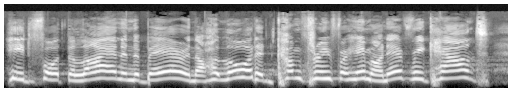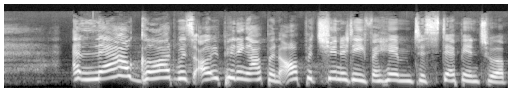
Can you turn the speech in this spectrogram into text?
He'd fought the lion and the bear, and the Lord had come through for him on every count. And now God was opening up an opportunity for him to step into a,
